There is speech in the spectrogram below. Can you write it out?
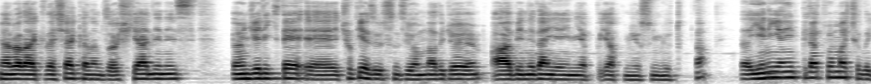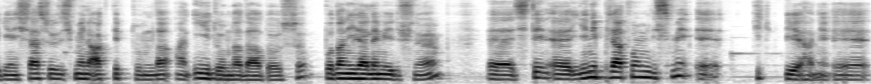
Merhaba arkadaşlar kanalımıza hoş geldiniz. Öncelikle e, çok yazıyorsunuz yorumlarda görüyorum. Abi neden yayın yap- yapmıyorsun YouTube'dan? E, yeni yayın platformu açıldı gençler. Sözleşmeli aktif durumda. Hani iyi durumda daha doğrusu. Buradan ilerlemeyi düşünüyorum. E, site, e, yeni platformun ismi e, Kick diye hani e,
